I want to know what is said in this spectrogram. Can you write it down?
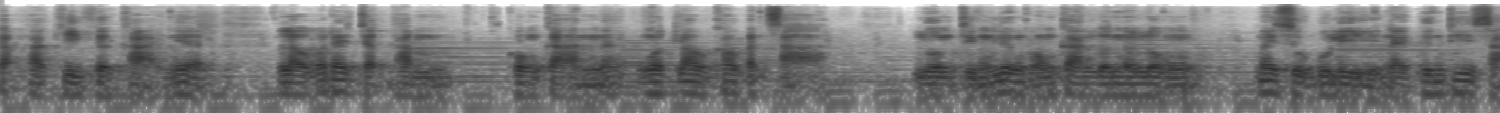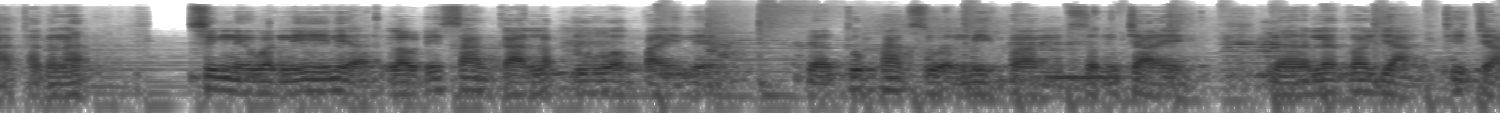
กับภาคีเครือข่ายเนี่ยเราก็ได้จัดทำโครงการนะงดเหล้าเข้าพรรษา รวมถึงเรื่องของการรณรงค์ไม่สูบบุหรี่ในพื้นที่สาธารณะ ซึ่งในวันนี้เนี่ยเราได้สร้างการรับรู้ออกไปเนี่ย นะทุกภาคส่วนมีความสนใจนะแล้วก็อยากที่จะ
